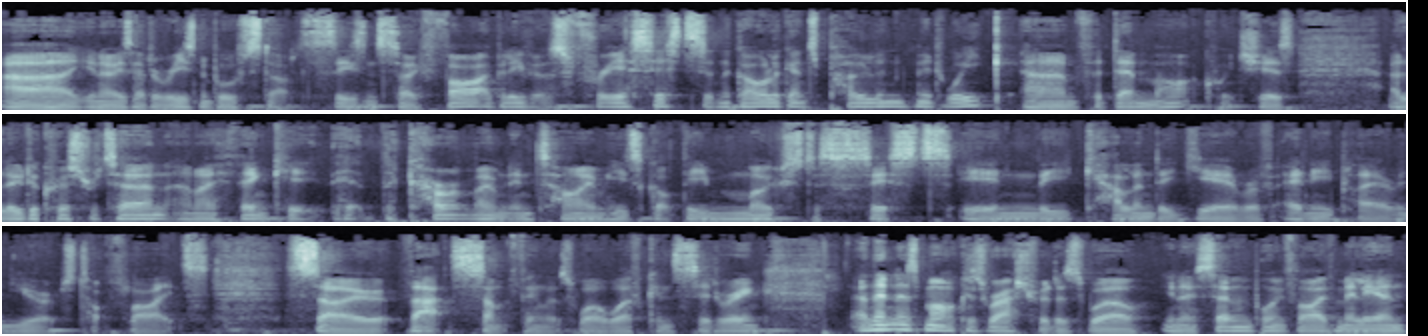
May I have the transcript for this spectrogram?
uh, you know, he's had a reasonable start to the season so far. I believe it was three assists in the goal against Poland midweek um, for Denmark, which is a ludicrous return. And I think it, at the current moment in time, he's got the most assists in the calendar year of any player in Europe's top flights. So that's something that's well worth considering. And then there's Marcus Rashford as well. You know, 7.5 million.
